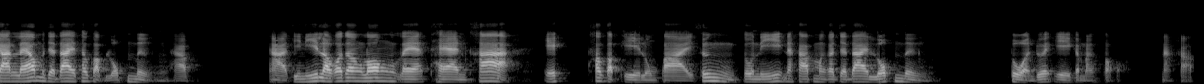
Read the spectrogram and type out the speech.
กันแล้วมันจะได้เท่ากับลบ1ครับอ่าทีนี้เราก็ต้องล่องแลแทนค่า x เท่ากับ a ลงไป ซึ่งตัวนี้นะครับมันก็จะได้ลบ1ส่วนด้วย a กำลังสองนะครับ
